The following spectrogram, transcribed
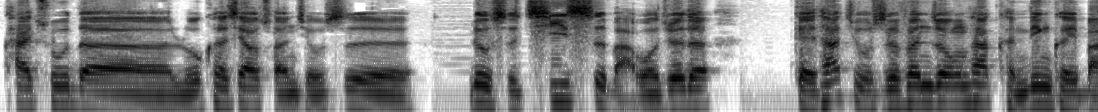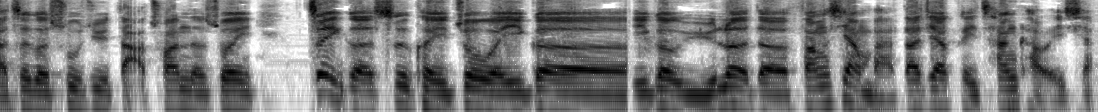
开出的卢克肖传球是六十七次吧？我觉得给他九十分钟，他肯定可以把这个数据打穿的。所以这个是可以作为一个一个娱乐的方向吧，大家可以参考一下。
